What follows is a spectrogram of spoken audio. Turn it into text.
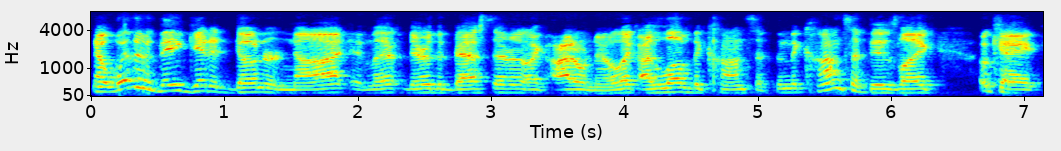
Now, whether they get it done or not, and they're, the best ever, like I don't know. Like I love the concept, and the concept is like, okay,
